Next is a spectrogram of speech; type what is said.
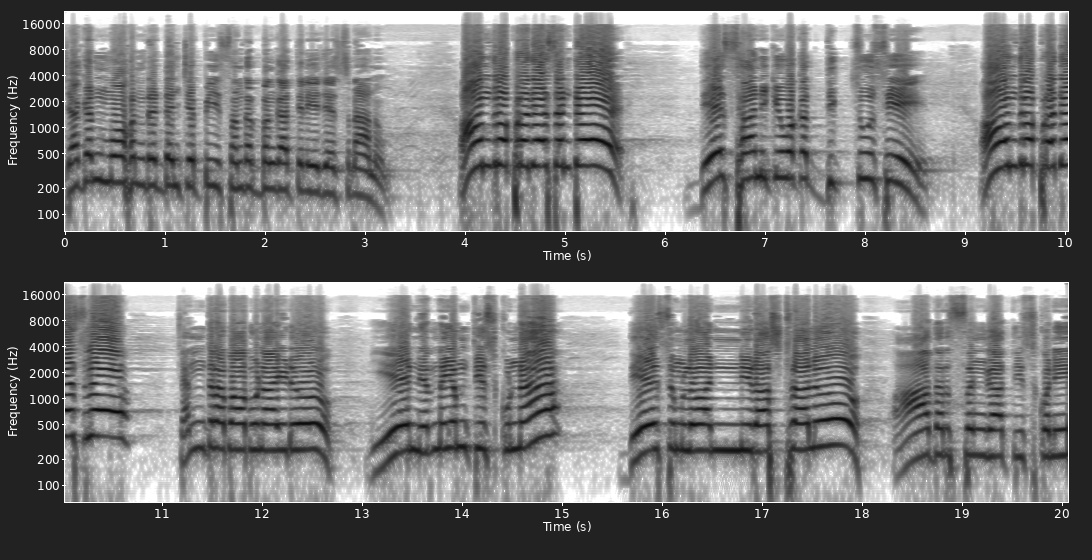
జగన్మోహన్ రెడ్డి అని చెప్పి ఈ సందర్భంగా తెలియజేస్తున్నాను. ఆంధ్రప్రదేశ్ అంటే దేశానికి ఒక దిక్చూసి. ఆంధ్రప్రదేశ్లో చంద్రబాబు నాయుడు ఏ నిర్ణయం తీసుకున్నా దేశంలో అన్ని రాష్ట్రాలు ఆదర్శంగా తీసుకొని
